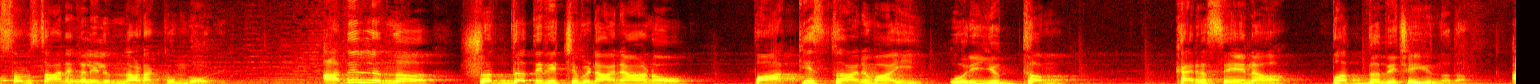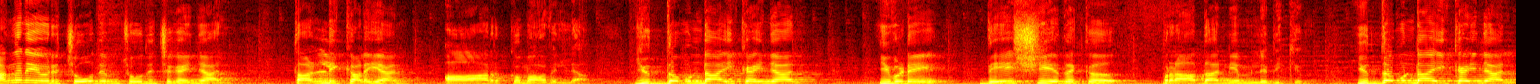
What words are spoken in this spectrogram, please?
സംസ്ഥാനങ്ങളിലും നടക്കുമ്പോൾ അതിൽ നിന്ന് ശ്രദ്ധ തിരിച്ചുവിടാനാണോ പാകിസ്ഥാനുമായി ഒരു യുദ്ധം കരസേന പദ്ധതി ചെയ്യുന്നത്? അങ്ങനെ ഒരു ചോദ്യം ചോദിച്ചു കഴിഞ്ഞാൽ തള്ളിക്കളയാൻ ആർക്കുമാവില്ല യുദ്ധമുണ്ടായിക്കഴിഞ്ഞാൽ ഇവിടെ ദേശീയതയ്ക്ക് പ്രാധാന്യം ലഭിക്കും. യുദ്ധമുണ്ടായിക്കഴിഞ്ഞാൽ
